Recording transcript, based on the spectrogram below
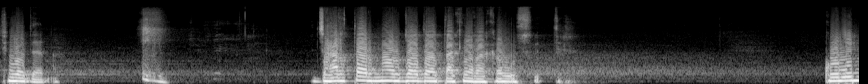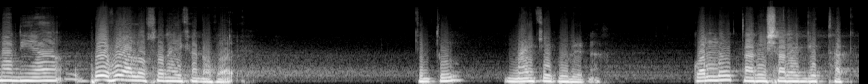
ফিরে দেয় না। যার তার মর্যাদা তাকে রাখা উচিত। কলিমা নিয়ে বহু আলোচনা এখানে হয়, কিন্তু মাইকে করে না। করলেও তার ইশারা থাকে।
